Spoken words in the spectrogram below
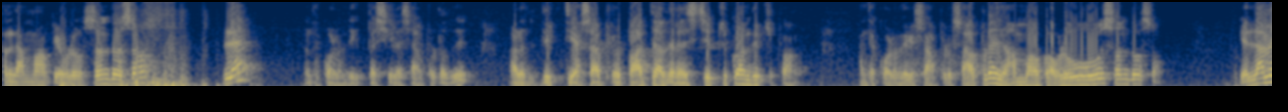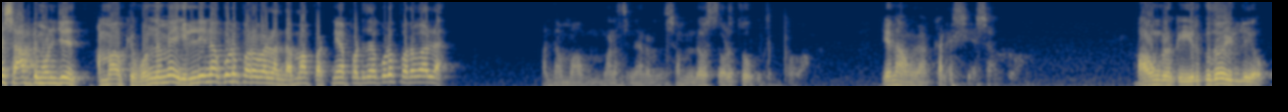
அந்த அம்மாவுக்கு எவ்வளோ சந்தோஷம்? இல்லை? அந்த குழந்தைக்கு பசியில் சாப்பிட்றது அல்லது திருப்தியாக சாப்பிட்றத பார்த்து அதை ரசிச்சுட்டு உட்காந்துட்டு இருப்பாங்க. அந்த குழந்தைங்க சாப்பிட சாப்பிட இந்த அம்மாவுக்கு அவ்வளோ சந்தோஷம். எல்லாமே சாப்பிட்டு முடிஞ்சு அம்மாவுக்கு ஒன்றுமே இல்லைன்னா கூட பரவாயில்ல. அந்த அம்மா பட்னியாக படுத்தா கூட பரவாயில்ல. அந்த அம்மா மனசு நேரம் சந்தோஷத்தோட தூக்கத்துக்கு போவாங்க. ஏன்னா அவங்க தான் கடைசியாக சாப்பிடுவாங்க. அவங்களுக்கு இருக்குதோ இல்லையோ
